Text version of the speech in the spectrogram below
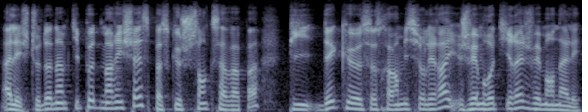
allez, je te donne un petit peu de ma richesse parce que je sens que ça va pas, puis dès que ce sera remis sur les rails, je vais me retirer, je vais m'en aller.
